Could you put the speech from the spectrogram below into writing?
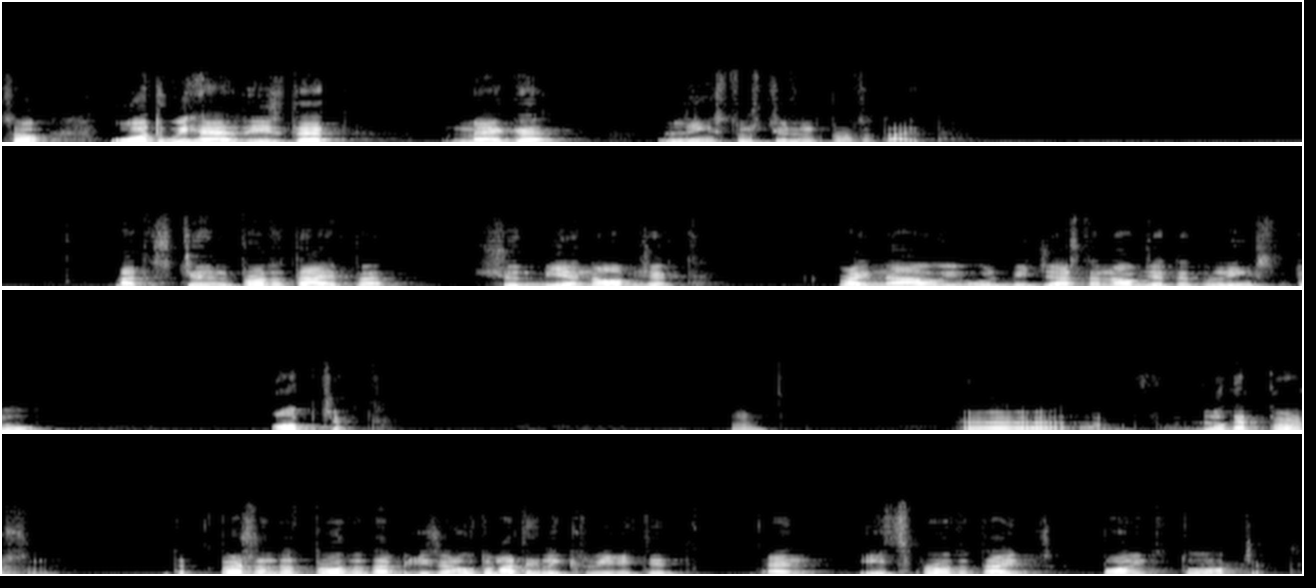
So what we have is that mega links to student prototype. But student prototype should be an object. Right now it will be just an object that links to object. Hmm? Uh, look at person. The person that prototype is automatically created and its prototypes point to object.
